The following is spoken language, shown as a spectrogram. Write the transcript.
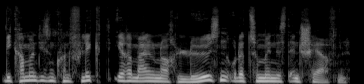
wie kann man diesen Konflikt Ihrer Meinung nach lösen oder zumindest entschärfen?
